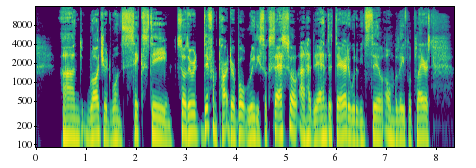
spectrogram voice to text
and Roger had won 16. So they were different part. They were both really successful and had they ended there, they would have been still unbelievable players.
